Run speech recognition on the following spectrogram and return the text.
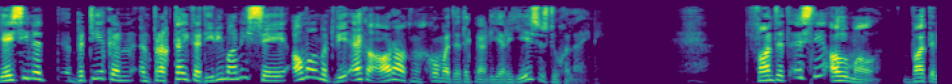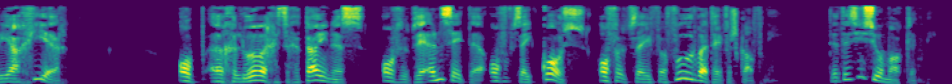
Jy sien dit beteken in praktyk dat hierdie man nie sê almal met wie ek 'n aanraking gekom het, het ek na die Here Jesus toe gelei nie. Want dit is nie almal wat reageer op 'n gelowige se getuienis of op sy insette of op sy kos of op sy vervoer wat hy verskaf nie. Dit is nie so maklik nie.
